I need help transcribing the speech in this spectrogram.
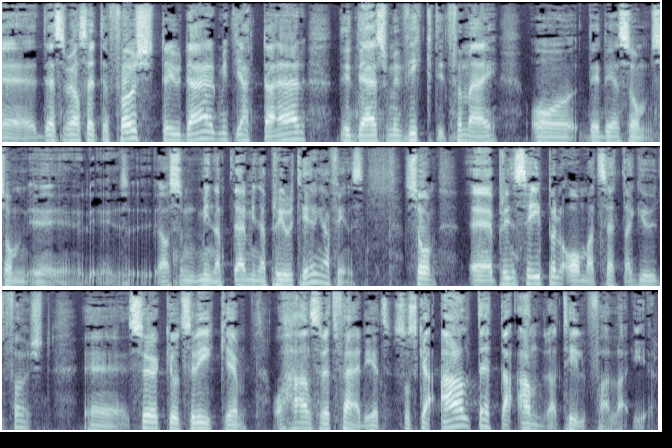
eh, det som jag sätter först, det är ju där mitt hjärta är, det är där som är viktigt för mig och det är det som, som, eh, ja, som mina, där mina prioriteringar finns. Så eh, principen om att sätta Gud först. Eh, sök Guds rike och hans rättfärdighet, så ska allt detta andra tillfalla er.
